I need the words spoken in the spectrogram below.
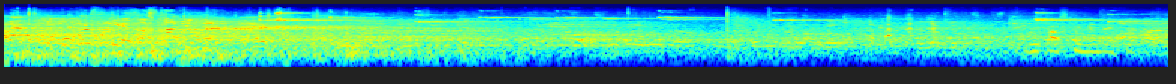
Ale po prstí je zastavit, ne? Lukas tím mi nechce tady.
